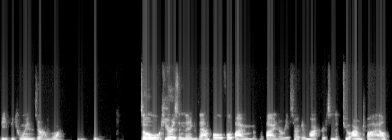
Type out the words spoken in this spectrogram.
be between zero and one. So here is an example for binary surrogate markers in the two-arm trial.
